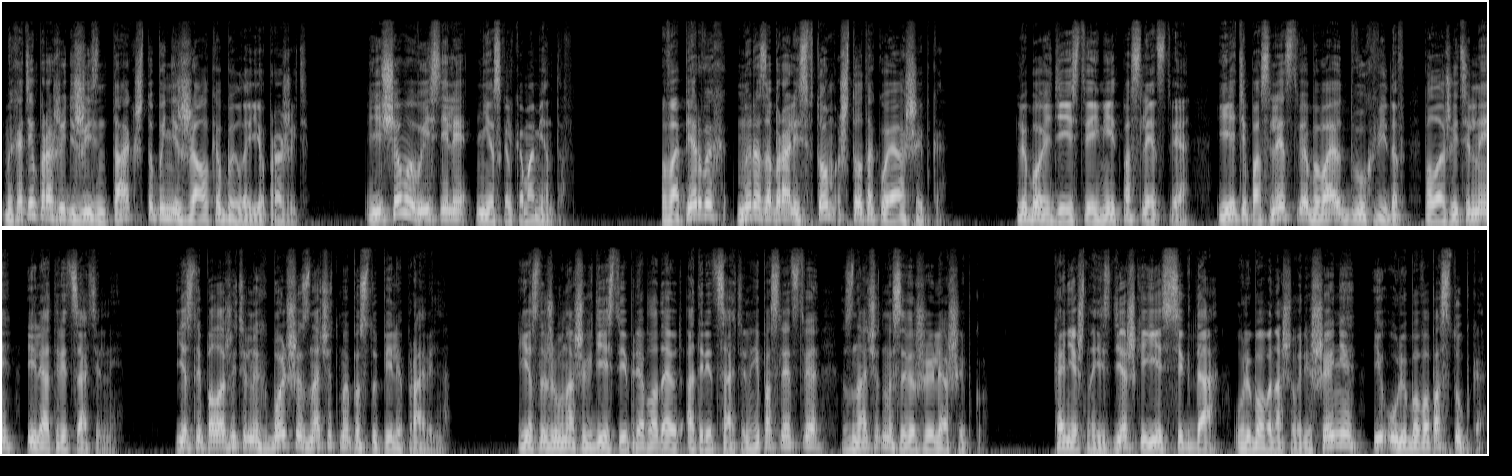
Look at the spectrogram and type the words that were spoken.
Мы хотим прожить жизнь так, чтобы не жалко было ее прожить. Еще мы выяснили несколько моментов. Во-первых, мы разобрались в том, что такое ошибка. Любое действие имеет последствия, и эти последствия бывают двух видов – положительные или отрицательные. Если положительных больше, значит мы поступили правильно. Если же у наших действий преобладают отрицательные последствия, значит мы совершили ошибку. Конечно, издержки есть всегда у любого нашего решения и у любого поступка.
